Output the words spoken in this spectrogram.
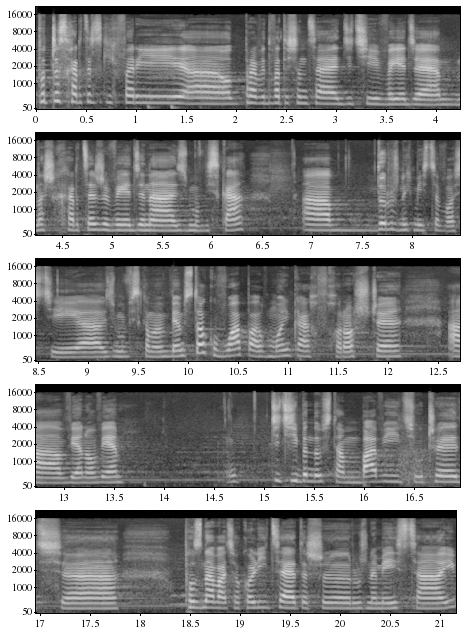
Podczas harcerskich ferii e, od prawie 2000 dzieci wyjedzie, naszych harcerzy wyjedzie na zimowiska e, do różnych miejscowości. E, Zimowiska mamy w Białymstoku, w Łapach, w Mońkach, w Choroszczy, w Janowie. Dzieci będą się tam bawić, uczyć, e, poznawać okolice, też e, różne miejsca i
